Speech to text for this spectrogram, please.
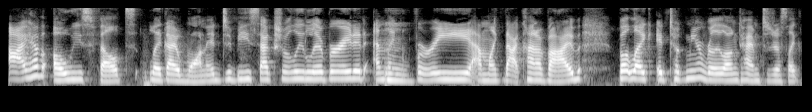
I have always felt like I wanted to be sexually liberated and like mm. free and like that kind of vibe, but like it took me a really long time to just like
